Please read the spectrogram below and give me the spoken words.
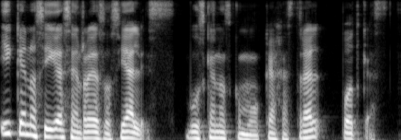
y que nos sigas en redes sociales. Búscanos como Caja Astral Podcast.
